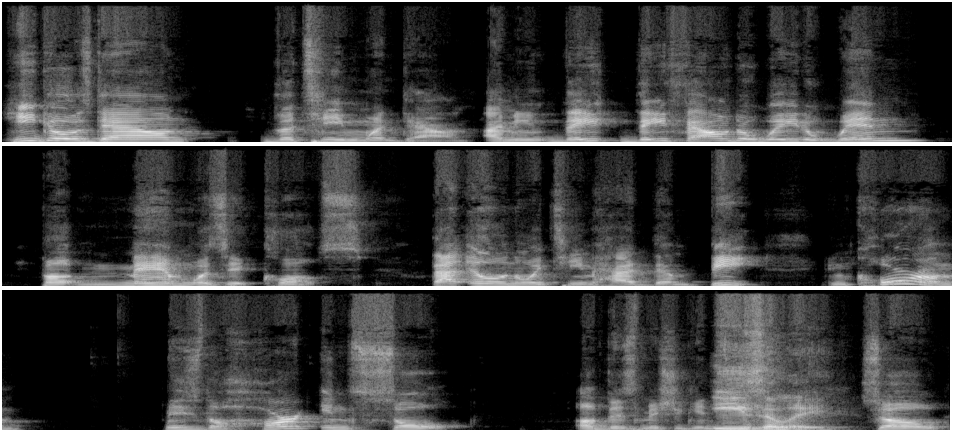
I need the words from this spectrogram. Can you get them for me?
he goes down. The team went down. I mean, they they found a way to win, but man, was it close. That Illinois team had them beat, and Corum is the heart and soul of this Michigan team. easily. So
